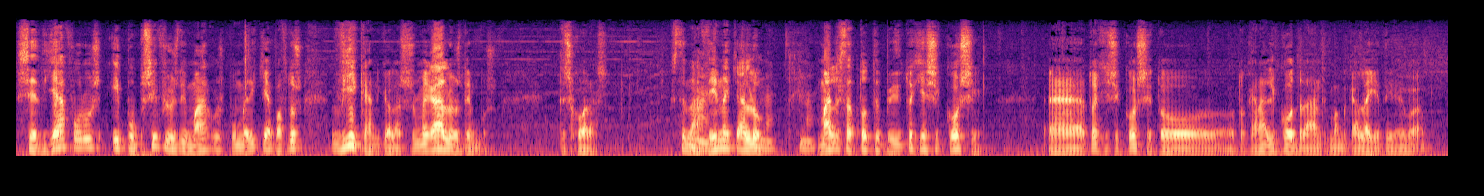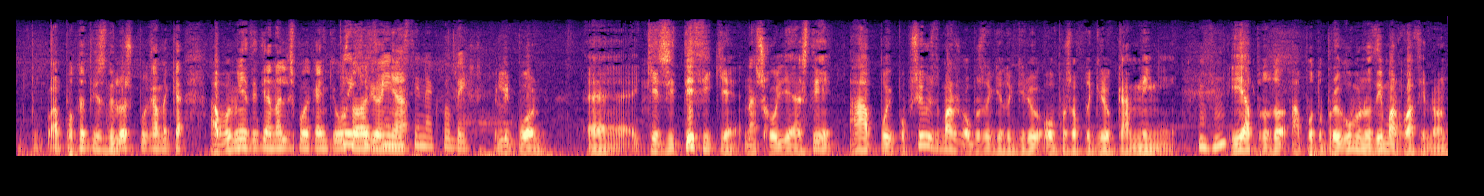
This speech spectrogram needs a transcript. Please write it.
σε διάφορους υποψήφιους δημάρχους που μερικοί από αυτούς βγήκαν κιόλας στους μεγάλους δήμους της χώρας. Στην ναι. Αθήνα και αλλού. Ναι, ναι. Μάλιστα τότε επειδή το είχε σηκώσει ε, το έχει σηκώσει το, το κανάλι Κόντρα, αν θυμάμαι καλά, γιατί από τέτοιες δηλώσεις που είχαμε κάνει, από μια τέτοια ανάλυση που είχα κάνει και εγώ στο Ράδιο 9. Στην εκπομπή. Λοιπόν, ε, και ζητήθηκε να σχολιαστεί από υποψήφιους δημάρχους όπως όπως από τον κύριο Καμίνη ή από το, από τον προηγούμενο δήμαρχο Αθηνών,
